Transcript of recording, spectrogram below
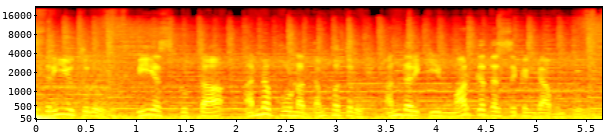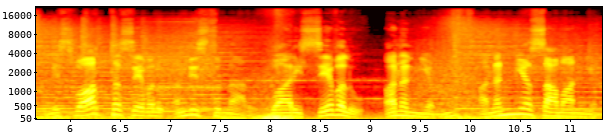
శ్రీయుతులు బిఎస్ గుప్తా అన్నపూర్ణ దంపతులు అందరికీ మార్గదర్శకంగా ఉంటూ నిస్వార్థ సేవలు అందిస్తున్నారు. వారి సేవలు అనన్యం అనన్య సామాన్యం.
